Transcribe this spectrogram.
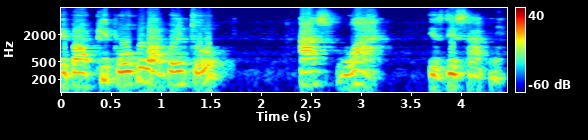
about people who are going to ask why is this happening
